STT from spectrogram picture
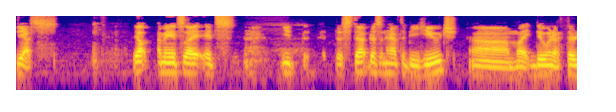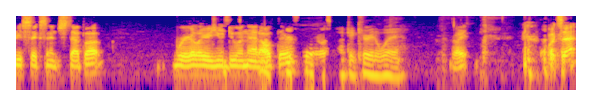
Yes. Yep. I mean, it's like it's you, the step doesn't have to be huge. Um, like doing a 36 inch step up. Rarely are you doing that out there. Let's not get carried away. Right. What's that?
